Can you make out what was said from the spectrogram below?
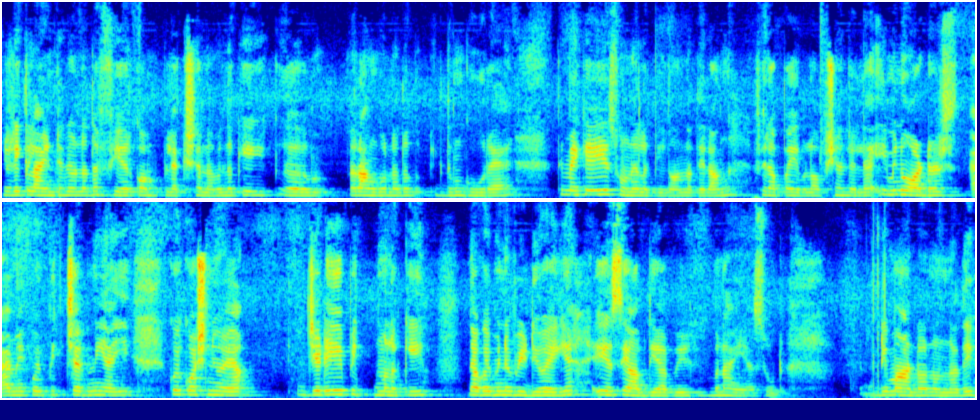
ਜਿਹੜੇ ਕਲਾਇੰਟ ਨੇ ਉਹਨਾਂ ਦਾ ਫੇਅਰ ਕੰਪਲੈਕਸ਼ਨ ਆ, ਮਤਲਬ ਕਿ ਰੰਗ ਉਹਨਾਂ ਦਾ ਇੱਕਦਮ ਗੋਰਾ ਹੈ। ਤੇ ਮੈਂ ਕਿਹਾ ਇਹ ਸੋਹਣਾ ਲੱਗੇਗਾ ਉਹਨਾਂ ਤੇ ਰੰਗ, ਫਿਰ ਆਪਾਂ ਇਹ ਵਾਲਾ ਆਪਸ਼ਨ ਲੈ ਲਿਆ। ਇਹ ਮੈਨੂੰ ਆਰਡਰ ਐਵੇਂ ਕੋਈ ਪਿਕਚਰ ਨਹੀਂ ਆਈ, ਕੋਈ ਕੁਛ ਨਹੀਂ ਹੋਇਆ। ਜਿਹੜੇ ਪਿਕ- ਮਤਲਬ ਕਿ ਨਾ ਕੋਈ ਮੈਨੂੰ ਵੀਡੀਓ ਆਈ ਹੈ, ਇਹ ਅਸੀਂ ਆਪਦੀ ਆਪ ਹੀ ਬਣਾਏ ਆ ਸੂਟ। ਡਿਮਾਂਡ ਔਨ ਉਹਨਾਂ ਦੀ,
